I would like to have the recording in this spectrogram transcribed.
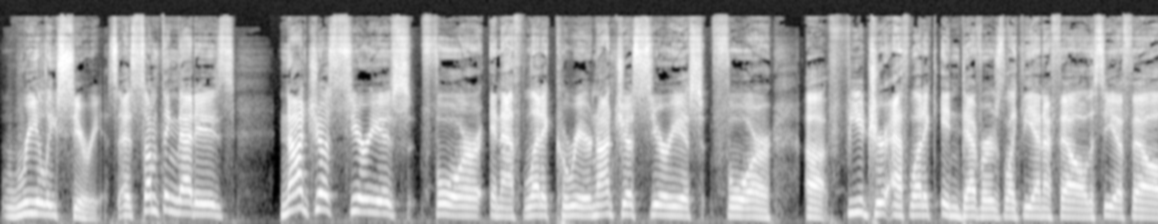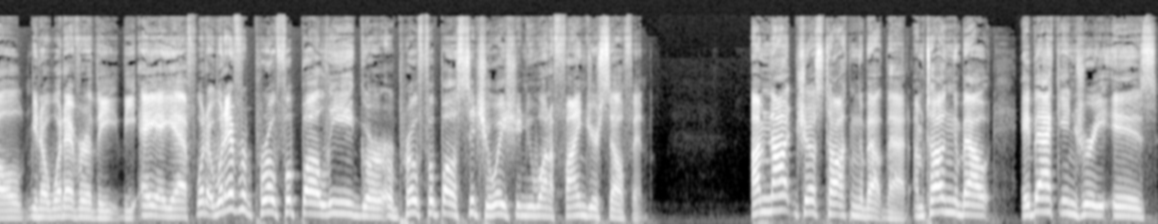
really serious, as something that is not just serious for an athletic career, not just serious for uh, future athletic endeavors like the NFL, the CFL, you know, whatever the the AAF, what- whatever pro football league or, or pro football situation you want to find yourself in. I'm not just talking about that. I'm talking about a back injury is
